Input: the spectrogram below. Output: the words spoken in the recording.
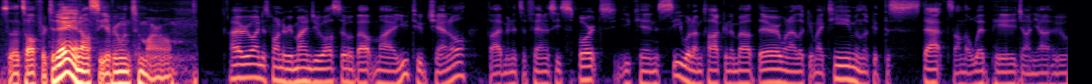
So that's all for today, and I'll see everyone tomorrow. Hi, everyone. Just wanted to remind you also about my YouTube channel, Five Minutes of Fantasy Sports. You can see what I'm talking about there when I look at my team and look at the stats on the web page on Yahoo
